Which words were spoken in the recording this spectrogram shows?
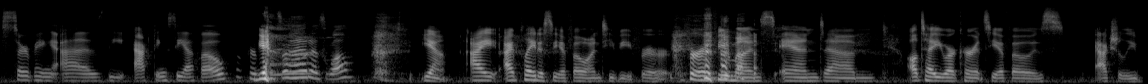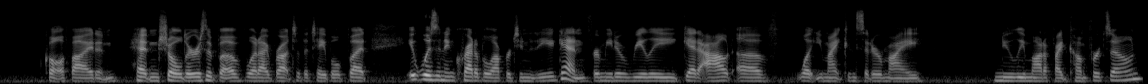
serving as the acting CFO for Yeah. Pizza Hut as well. Yeah, I, I played a CFO on TV for, for a few months, and um, I'll tell you, our current CFO is actually qualified and head and shoulders above what I brought to the table. But it was an incredible opportunity, again, for me to really get out of what you might consider my newly modified comfort zone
